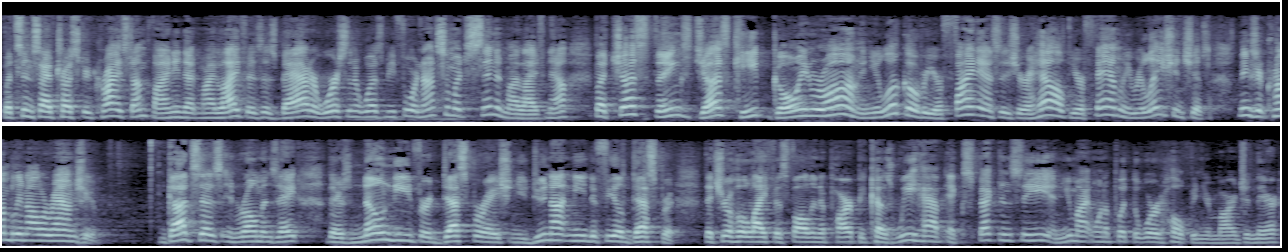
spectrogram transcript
But since I've trusted Christ, I'm finding that my life is as bad or worse than it was before. Not so much sin in my life now, but just things just keep going wrong. And you look over your finances, your health, your family, relationships, things are crumbling all around you. God says in Romans 8, there's no need for desperation. You do not need to feel desperate that your whole life is falling apart because we have expectancy, and you might want to put the word hope in your margin there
